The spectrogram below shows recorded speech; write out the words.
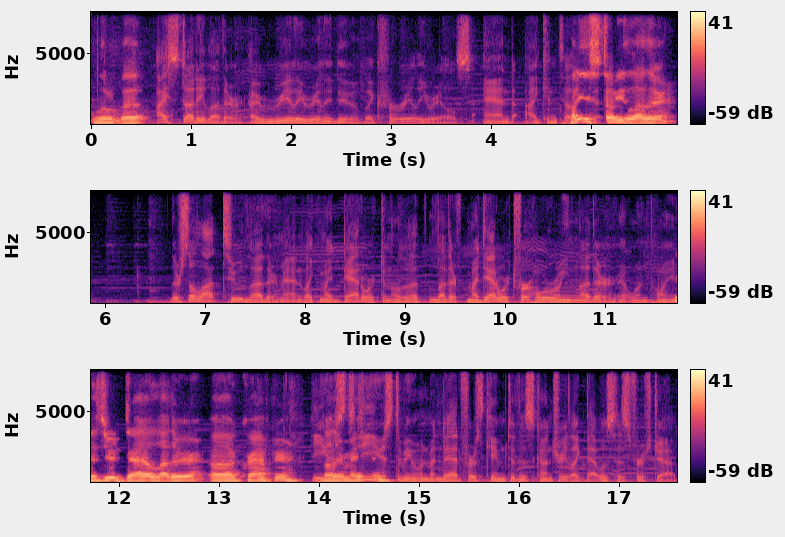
a little bit. I study leather. I really, really do. Like for really reals. And I can tell How do you that study leather? There's a lot to leather, man. Like my dad worked in a le- leather. My dad worked for Horween Leather at one point. Is your dad a leather uh, crafter? He leather used, to, maker? he used to be when my dad first came to this country. Like that was his first job.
